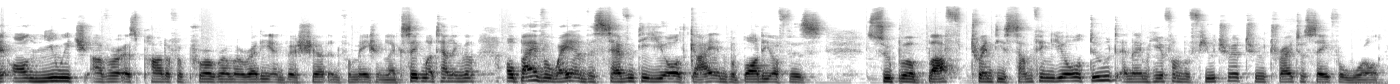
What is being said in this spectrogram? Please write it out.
they all knew each other as part of a program already and they shared information. Like Sigma telling them, oh, by the way, I'm the 70 year old guy in the body of this super buff 20 something year old dude, and I'm here from the future to try to save the world.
